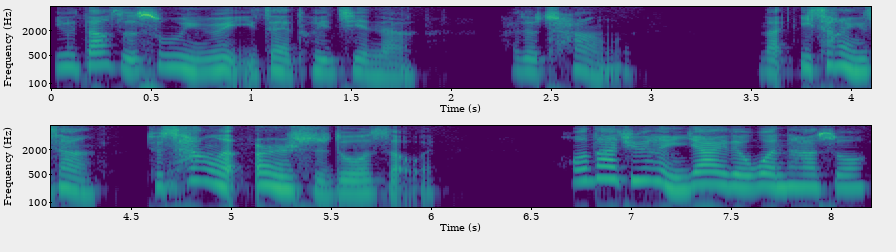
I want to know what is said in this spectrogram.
因为当时苏明月一再推荐啊，他就唱了。那一唱一唱就唱了二十多首。哎，黄大军很讶异的问他说：“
